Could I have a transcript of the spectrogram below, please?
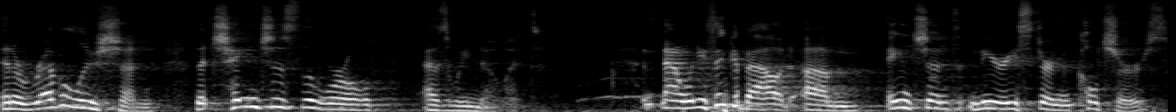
in a revolution that changes the world as we know it. Now, when you think about um, ancient Near Eastern cultures,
